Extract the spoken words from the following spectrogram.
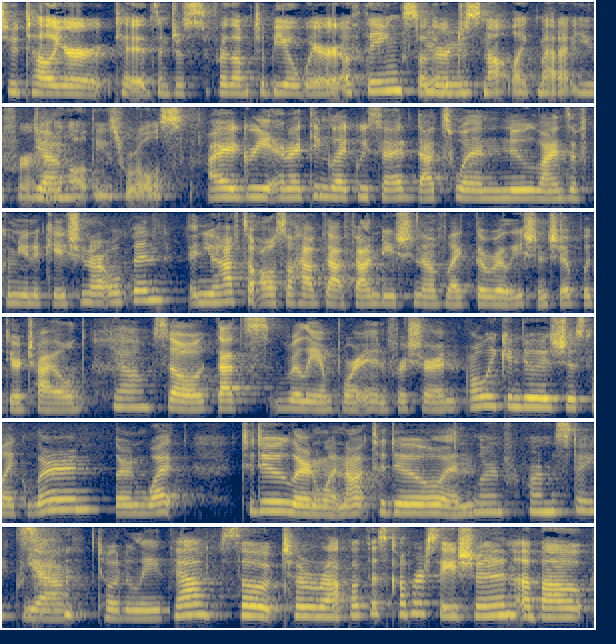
to tell your kids and just for them to be aware of things, so they're just not like mad at you for Mm-hmm. Yeah. having all these rules. I agree, and I think, like we said, that's when new lines of communication are opened, and you have to also have that foundation of like the relationship with your child. Yeah. So that's really important for sure. And all we can do is just like learn, learn what to do, learn what not to do, and Learn from our mistakes. yeah, totally. Yeah, so to wrap up this conversation about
